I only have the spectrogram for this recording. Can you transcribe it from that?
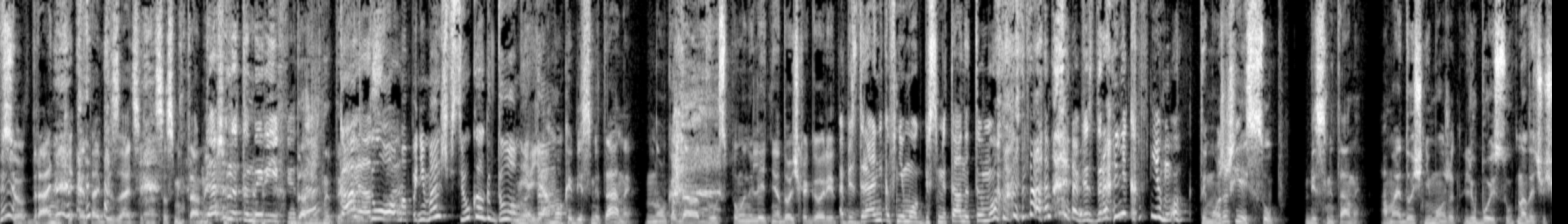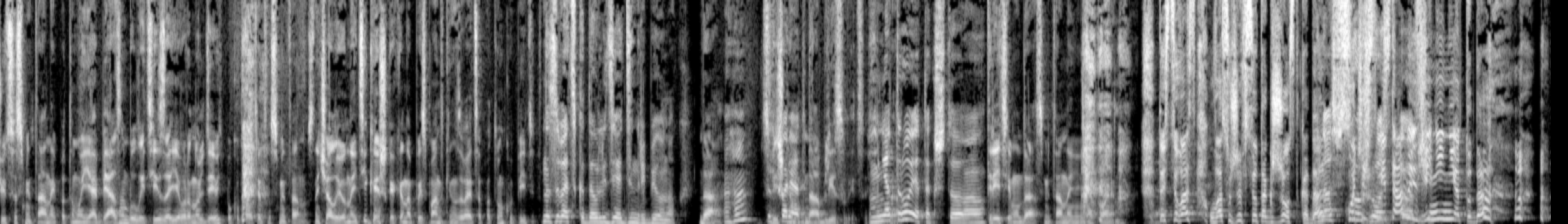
Все, драники – это обязательно со сметаной. Даже на Тенерифе, да? Даже на Тенерифе. Как дома, понимаешь? Все как дома. Не, я мог и без сметаны, но когда двух с половиной-летняя дочка говорит, А без драников не мог, без сметаны ты мог, а без драников не мог. ты можешь есть суп без сметаны? А моя дочь не может. Любой суп надо чуть-чуть со сметаной, потому я обязан был идти за евро 0,9 покупать эту сметану. Сначала ее найти, конечно, как она по-испански называется, а потом купить. Называется, когда у людей один ребенок. Да. Ага, Слишком, да, облизывается. У меня да. трое, так что... Третьему, да, сметана не я понял. То есть у вас, у вас уже все так жестко, да? У нас всё Хочешь жестко сметану, вообще. извини, нету, да?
